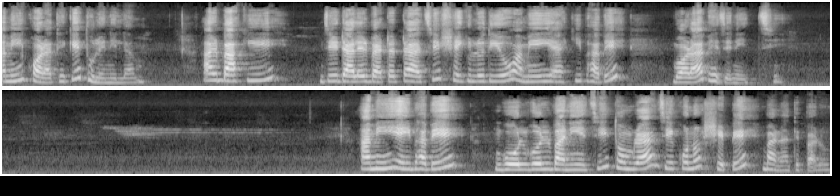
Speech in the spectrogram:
আমি কড়া থেকে তুলে নিলাম। আর বাকি যে ডালের ব্যাটারটা আছে সেগুলো দিয়েও আমি এই একইভাবে বড়া ভেজে নিচ্ছি। আমি এইভাবে গোল গোল বানিয়েছি, তোমরা যে কোনো শেপে বানাতে পারো।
